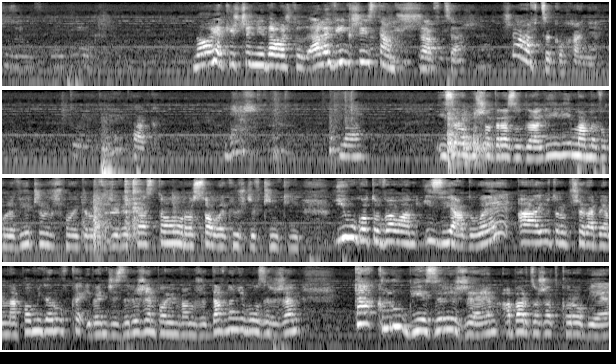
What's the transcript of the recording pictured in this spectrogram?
To zrobić większe. No, jak jeszcze nie dałaś, to... Ale większy jest tam w szafce. W szafce, kochanie. Tak. No. I zrobisz od razu dla Lili. Mamy w ogóle wieczór już, moi drodzy, 19. Rosołek już dziewczynki i ugotowałam i zjadły, a jutro przerabiam na pomidorówkę i będzie z ryżem. Powiem Wam, że dawno nie było z ryżem. Tak lubię z ryżem, a bardzo rzadko robię.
